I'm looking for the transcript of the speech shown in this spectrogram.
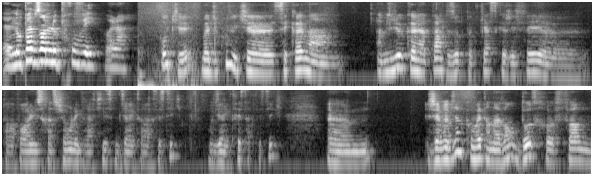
n'ont pas besoin de le prouver. Voilà. Ok, bah du coup, vu que c'est quand même un, un, milieu quand même à part des autres podcasts que j'ai fait euh, par rapport à l'illustration, les graphismes, directeur artistique ou directrice artistique, euh, j'aimerais bien qu'on mette en avant d'autres formes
